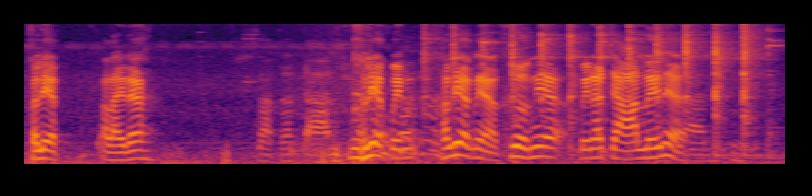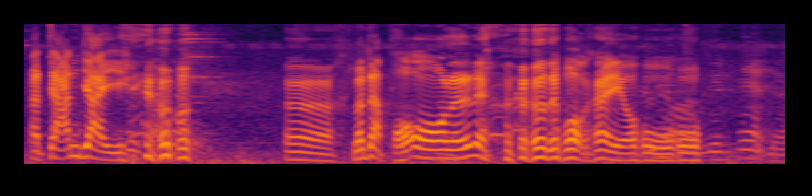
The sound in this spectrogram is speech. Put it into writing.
เขาเรียกอะไรนะศาสตราจารย์เขาเรียกเป็นเขาเรียกเนี่ย เครื่องเนี่ยเป็นอาจารย์เลยเนี่ย อาจารย์ใหญ่ เออระดับพออเลยนะเนี่ยจะบอกให้โอ้โห เรียนแพทย์เลย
